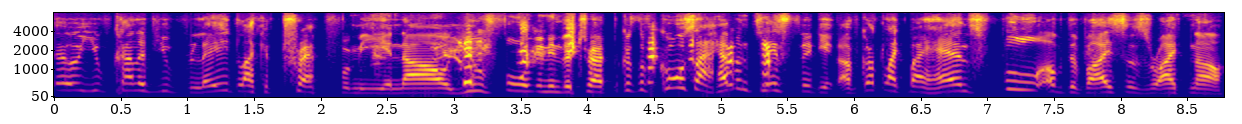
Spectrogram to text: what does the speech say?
No, you've kind of you've laid like a trap for me, and now you've fallen in the trap because, of course, I haven't tested it yet. I've got like my hands full of devices right now.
